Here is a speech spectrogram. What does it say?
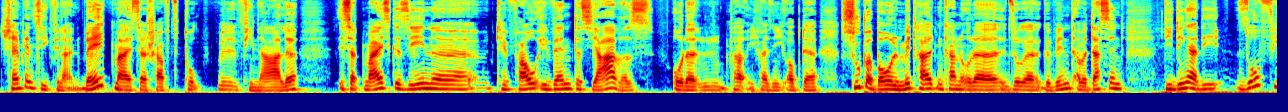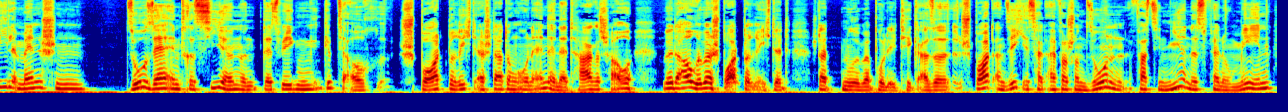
Champions League-Finale, Weltmeisterschaftsfinale ist das meistgesehene TV-Event des Jahres oder ich weiß nicht, ob der Super Bowl mithalten kann oder sogar gewinnt, aber das sind die Dinger, die so viele Menschen so sehr interessieren und deswegen gibt es ja auch Sportberichterstattung ohne Ende. In der Tagesschau wird auch über Sport berichtet, statt nur über Politik. Also Sport an sich ist halt einfach schon so ein faszinierendes Phänomen,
